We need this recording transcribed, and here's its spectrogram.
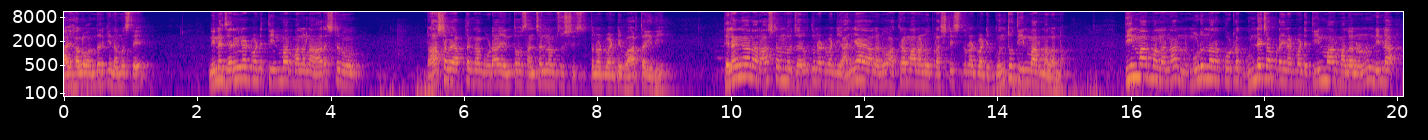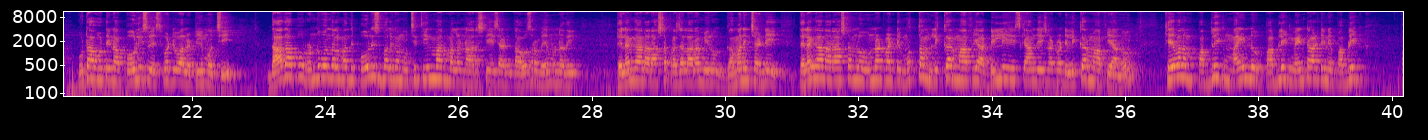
Hi hello అందరికీ నమస్తే. నిన్న జరిగినటువంటి తీన్మార్ మల్లన అరెస్టును రాష్ట్ర వ్యాప్తంగా కూడా ఎంతో సంచలనం సృష్టిస్తున్నటువంటి వార్త ఇది. తెలంగాణ రాష్ట్రంలో జరుగుతున్నటువంటి అన్యాయాలను అక్రమాలను ప్రశ్నిస్తున్నటువంటి గొంతు తీన్మార్ మల్లన్న. తీన్మార్ మల్లన్న మూడున్నర కోట్ల గుండె చప్పుడైనటువంటి తీన్మార్ మల్లన్నను నిన్న హుటాహుటిన పోలీసు ఎస్పటి వాళ్ళ టీం వచ్చి దాదాపు రెండు వందల మంది పోలీసు బలగం వచ్చి తీన్మార్ మల్లన్న అరెస్ట్ చేసేంత అవసరం ఏమున్నది? తెలంగాణ రాష్ట్ర ప్రజలారా మీరు గమనించండి. తెలంగాణ రాష్ట్రంలో ఉన్నటువంటి మొత్తం లిక్కర్ మాఫియా ఢిల్లీ స్కామ్ చేసినటువంటి లిక్కర్ మాఫియాను కేవలం పబ్లిక్ మైండ్ పబ్లిక్ మెంటాలిటీని పబ్లిక్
